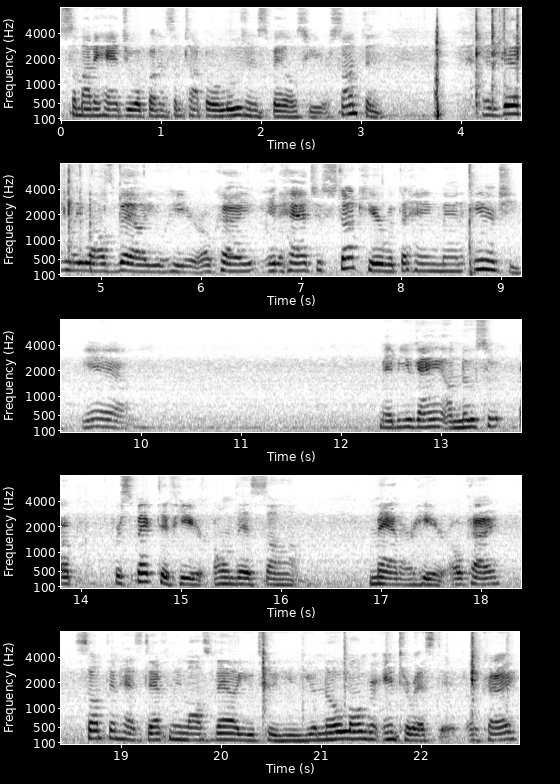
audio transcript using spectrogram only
somebody had you up under some type of illusion spells here. Something has definitely lost value here, okay? It had you stuck here with the hangman energy. Yeah. Maybe you gain a new a perspective here on this um, matter here, okay? Something has definitely lost value to you. You're no longer interested, okay?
